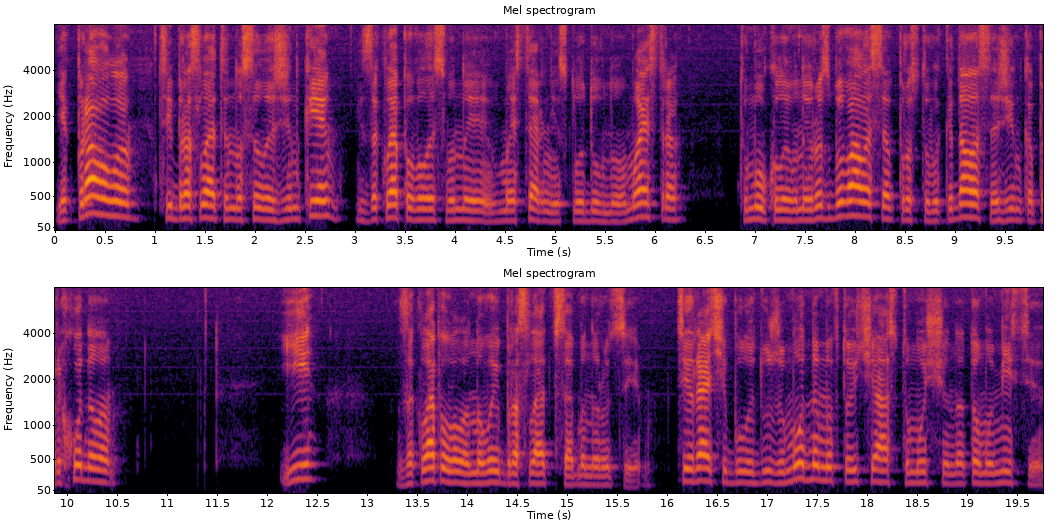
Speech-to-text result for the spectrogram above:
Як правило, ці браслети носили жінки і заклепувались вони в майстерні складовного майстра. Тому, коли вони розбивалися, просто викидалися, жінка приходила і заклепувала новий браслет в себе на руці. Ці речі були дуже модними в той час, тому що на тому місці,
